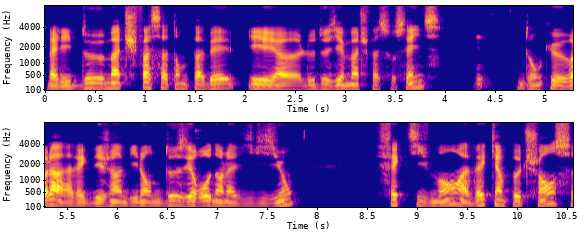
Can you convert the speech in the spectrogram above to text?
bah, les deux matchs face à Tampa Bay et le deuxième match face aux Saints. Mm. Donc voilà, avec déjà un bilan de 2-0 dans la division, effectivement, avec un peu de chance,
